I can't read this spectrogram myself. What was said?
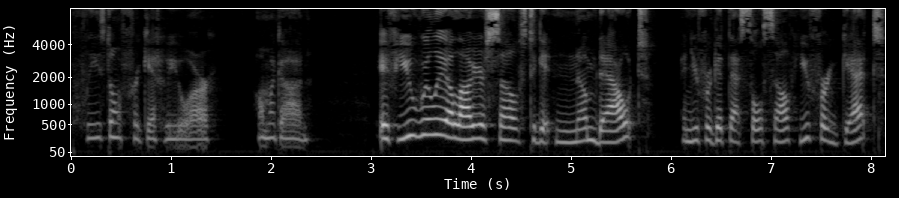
Please don't forget who you are. Oh my God. If you really allow yourselves to get numbed out, and you forget that soul self, you forget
